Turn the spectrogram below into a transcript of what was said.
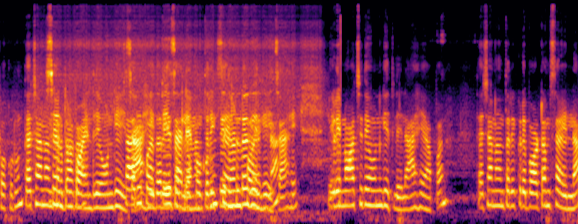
पकडून त्याच्यानंतर पॉईंट देऊन घ्यायचा आहे ते झाल्यानंतर center दंड घ्यायचा आहे इकडे नॉच देऊन घेतलेला आहे आपण त्याच्यानंतर इकडे बॉटम साईडला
